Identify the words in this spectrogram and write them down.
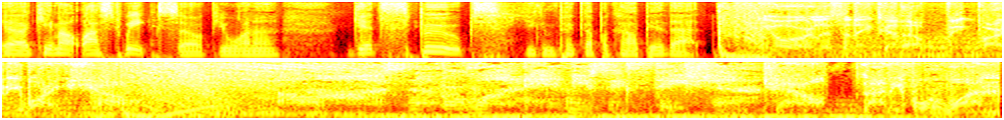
uh, came out last week. So if you want to get spooked, you can pick up a copy of that. You're listening to the Big Party Morning Show. Omaha's number one hit music station. Channel 94.1.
